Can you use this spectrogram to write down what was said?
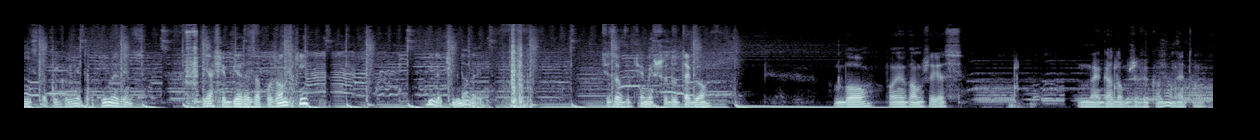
nic takiego nie trafimy, więc ja się bierę za porządki i lecimy dalej. Zawróciłem jeszcze do tego, bo powiem Wam, że jest mega dobrze wykonane to.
